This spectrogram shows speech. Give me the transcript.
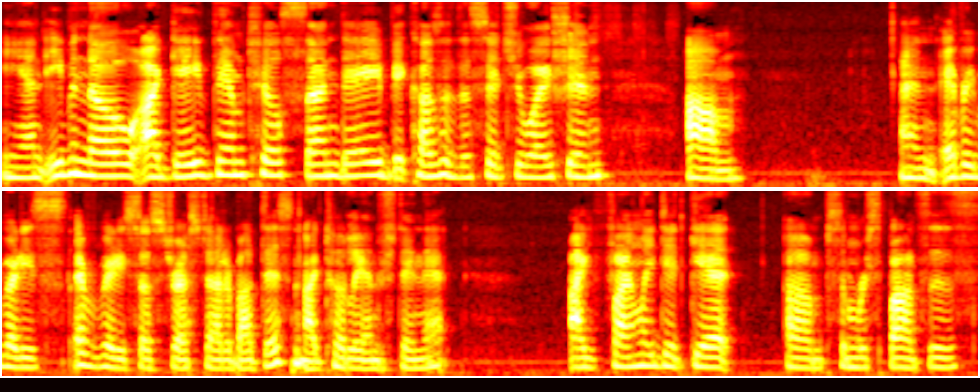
And even though I gave them till Sunday because of the situation, um, and everybody's everybody's so stressed out about this, and I totally understand that. I finally did get um, some responses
